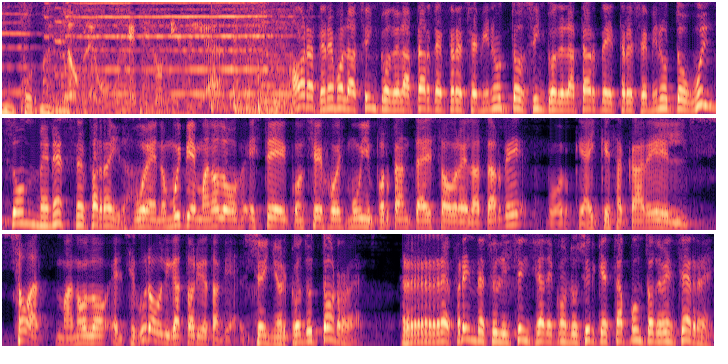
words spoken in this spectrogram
informando. WM Noticias. Ahora tenemos las 5 de la tarde, 13 minutos, 5 de la tarde, 13 minutos. Wilson Meneses Ferreira. Bueno, muy bien, Manolo. Este consejo es muy importante a esta hora de la tarde porque hay que sacar el SOAT, Manolo, el seguro obligatorio también. Señor conductor. Refrende su licencia de conducir que está a punto de vencer.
